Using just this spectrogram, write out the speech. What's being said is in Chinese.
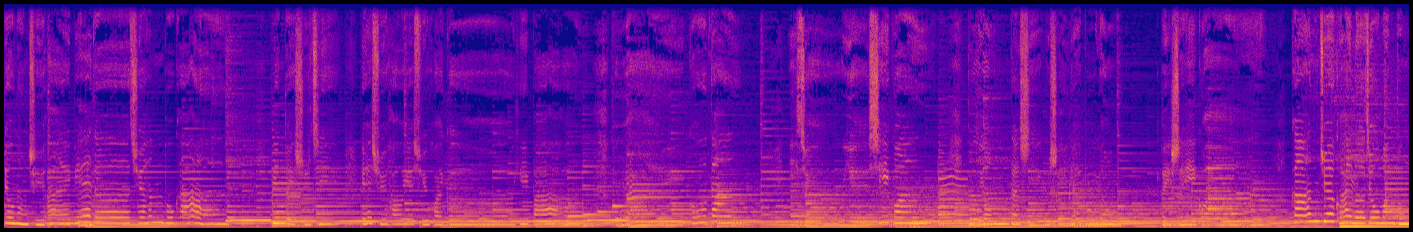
就能去爱，别的全不看。面对世界，也许好，也许坏，各一半。不爱孤单，依旧也习惯。不用担心，谁也不用被谁管。感觉快乐就忙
